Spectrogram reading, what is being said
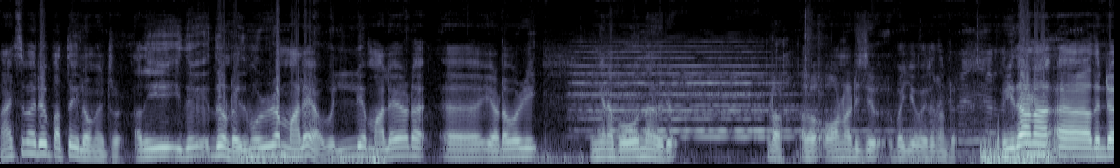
മാക്സിമം ഒരു പത്ത് കിലോമീറ്റർ അത് ഈ ഇത് ഇതുണ്ട്. ഇത് മുഴുവൻ മലയാണ് വലിയ മലയുടെ ഇടവഴി ഇങ്ങനെ പോകുന്ന ഒരു കേട്ടോ. അത് ഓൺ അടിച്ച് പയ്യെ വരുന്നുണ്ട്. ഇതാണ് അതിന്റെ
